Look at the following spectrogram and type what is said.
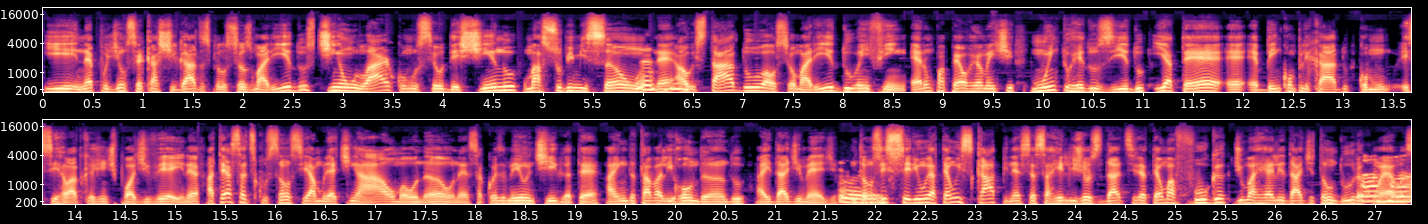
e, né, podiam ser castigadas pelos seus maridos, tinham o lar como seu destino, uma submissão Uhum. né, ao Estado, ao seu marido, enfim. Era um papel realmente muito reduzido e até é, é bem complicado, como esse relato que a gente pode ver aí, né? Até essa discussão se a mulher tinha alma ou não, né? Essa coisa meio antiga até, ainda estava ali rondando a Idade Média. Uhum. Então, não sei se seria um- até um escape, né? Se essa religiosidade seria até uma fuga de uma realidade tão dura com Aham. elas.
